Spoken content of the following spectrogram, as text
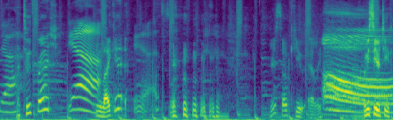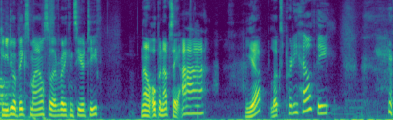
Yeah. A toothbrush? Yeah. You like it? Yes. You're so cute, Ellie. Let me see your teeth. Can you do a big smile so everybody can see your teeth? Now open up, say ah. Yep, looks pretty healthy.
